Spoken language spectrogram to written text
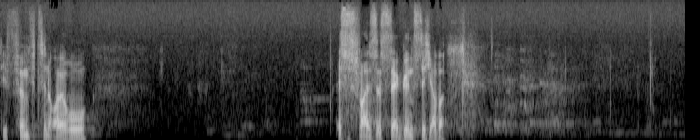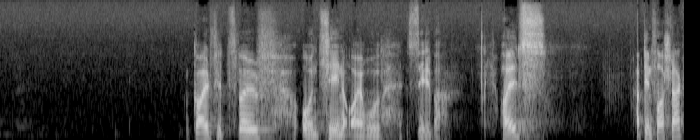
die 15 Euro. Ich weiß, es ist sehr günstig, aber Gold für 12 und 10 Euro Silber. Holz, habt ihr einen Vorschlag?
